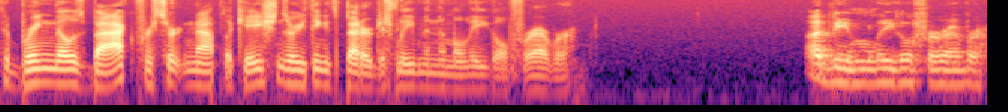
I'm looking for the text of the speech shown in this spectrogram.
to bring those back for certain applications, or you think it's better just leaving them illegal forever? I'd leave them legal forever.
